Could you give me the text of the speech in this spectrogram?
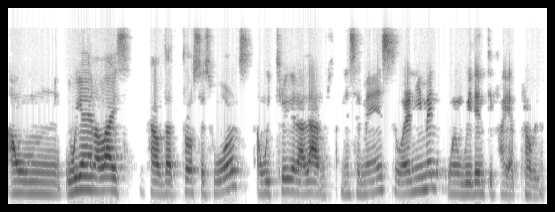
and we analyze how that process works, and we trigger alarms, an SMS or an email when we identify a problem.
